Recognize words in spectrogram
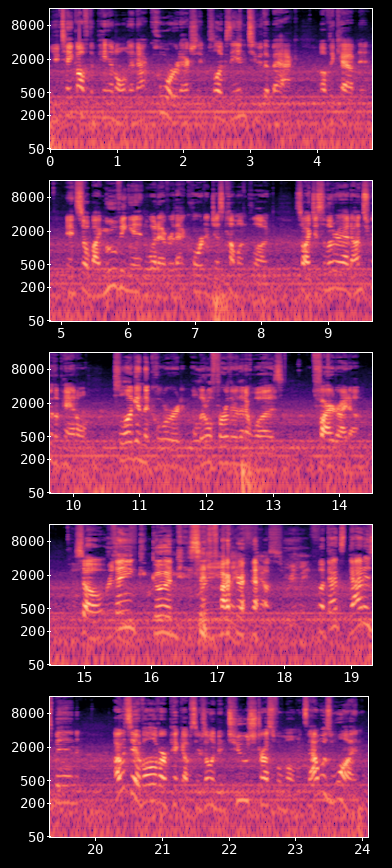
You take off the panel, and that cord actually plugs into the back of the cabinet. And so by moving it and whatever, that cord had just come unplugged. So I just literally had to unscrew the panel, plug in the cord a little further than it was, fired right up. So Relief. thank goodness it fired right up. relief. But that's that has been, I would say, of all of our pickups, there's only been two stressful moments. That was one,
